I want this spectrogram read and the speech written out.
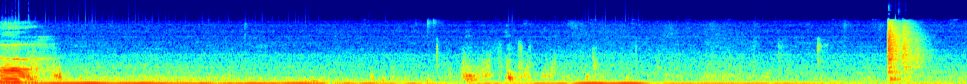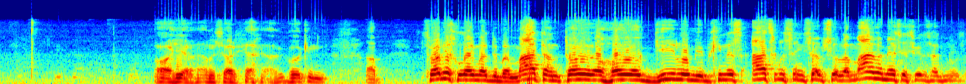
Uh, oh, here, I'm sorry, I'm looking up. צריך לומר דבמתן תוירו הויו גילו מבחינס עצמוס אינסוף של למעלה מהספירס הגנוזס.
